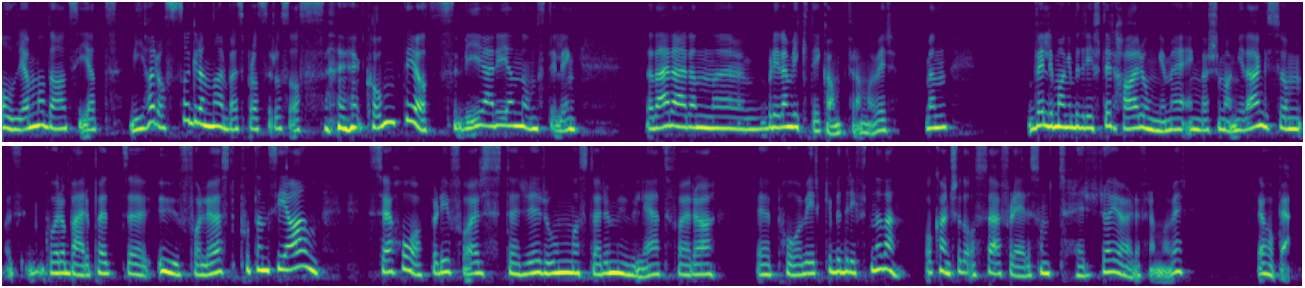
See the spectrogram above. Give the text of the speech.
olja må da si at vi har også grønne arbeidsplasser hos oss. Kom til oss, vi er i en omstilling. Det der en, eh, blir en viktig kamp framover. Men veldig mange bedrifter har unge med engasjement i dag som går og bærer på et uh, uforløst potensial. Så jeg håper de får større rom og større mulighet for å uh, påvirke bedriftene, da. Og kanskje det også er flere som tør å gjøre det framover. Det håper jeg.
